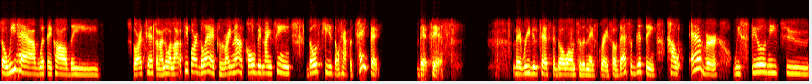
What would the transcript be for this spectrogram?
So we have what they call the STAR test and i know a lot of people are glad because right now covid-19 those kids don't have to take that that test. That reading test to go on to the next grade. So that's a good thing. However we still need to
